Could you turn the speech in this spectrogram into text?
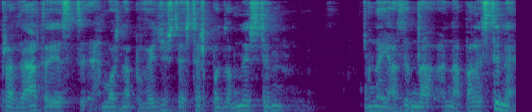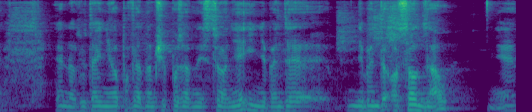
prawda? To jest, można powiedzieć, to jest też podobny z tym najazdem na, na Palestynę. No tutaj nie opowiadam się po żadnej stronie i nie będę, nie będę osądzał, nie,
